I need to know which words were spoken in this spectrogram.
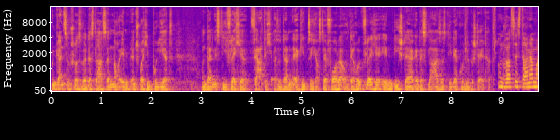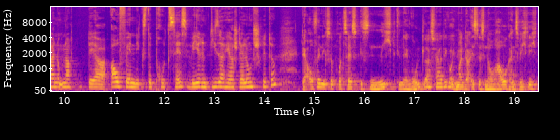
Und ganz zum Schluss wird das Glas dann noch eben entsprechend poliert und dann ist die Fläche fertig. Also dann ergibt sich aus der Vorder- und der Rückfläche eben die Stärke des Glases, die der Kunde bestellt hat. Und was ist deiner Meinung nach der aufwendigste Prozess während dieser Herstellungsschritte? Der aufwendigste Prozess ist nicht in der Grundglasfertigung. Ich meine, da ist das Know-how ganz wichtig.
